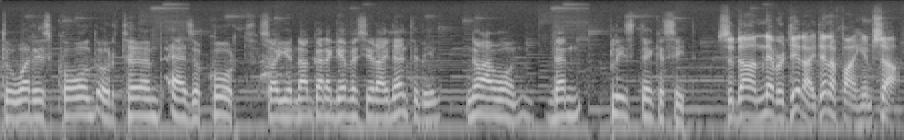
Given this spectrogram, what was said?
to what is called or termed as a court. So you're not going to give us your identity? No, I won't. Then please take a seat. Saddam never did identify himself.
